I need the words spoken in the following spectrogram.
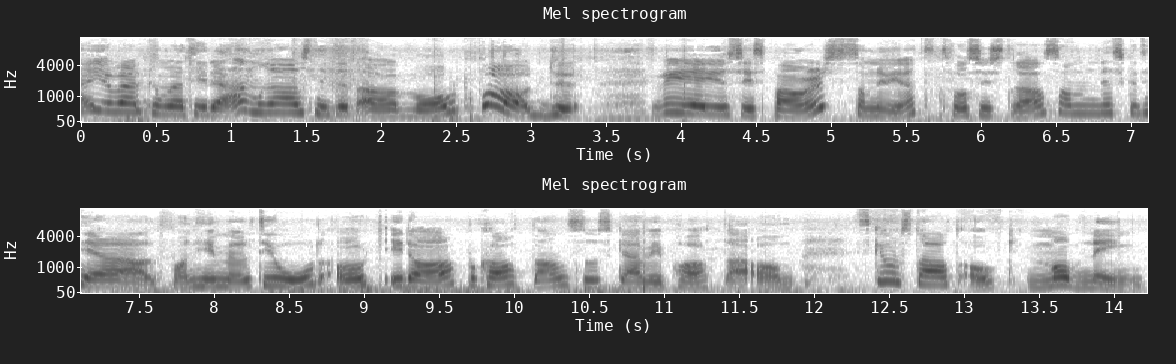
Hej och välkomna till det andra avsnittet av vår podd. Vi är ju Sis Powers, som ni vet, två systrar som diskuterar allt från himmel till jord. Och idag på kartan så ska vi prata om skolstart och mobbning.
